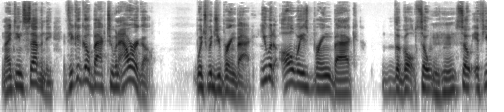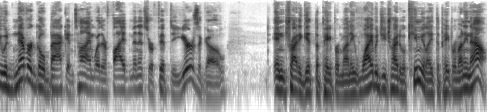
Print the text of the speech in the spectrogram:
1970. If you could go back to an hour ago, which would you bring back? You would always bring back the gold. So Mhm. so if you would never go back in time, whether five minutes or 50 years ago, and try to get the paper money, why would you try to accumulate the paper money now?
